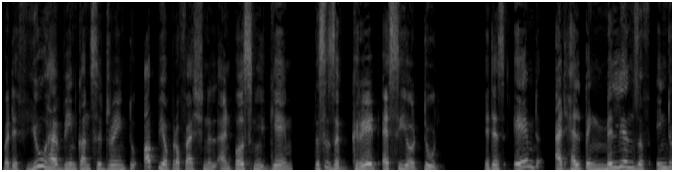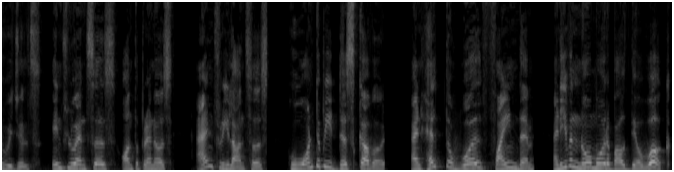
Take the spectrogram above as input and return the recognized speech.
But if you have been considering to up your professional and personal game, this is a great SEO tool. It is aimed at helping millions of individuals, influencers, entrepreneurs, and freelancers who want to be discovered and help the world find them and even know more about their work.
